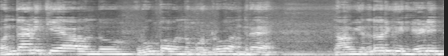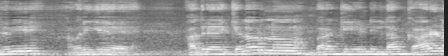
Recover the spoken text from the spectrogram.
ಹೊಂದಾಣಿಕೆಯ ಒಂದು ರೂಪವನ್ನು ಕೊಟ್ಟರು ಅಂದರೆ ನಾವು ಎಲ್ಲರಿಗೂ ಹೇಳಿದ್ವಿ, ಅವರಿಗೆ, ಆದರೆ ಕೆಲವ್ರನ್ನು ಬರೋಕ್ಕೆ ಹೇಳಲಿಲ್ಲ. ಕಾರಣ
